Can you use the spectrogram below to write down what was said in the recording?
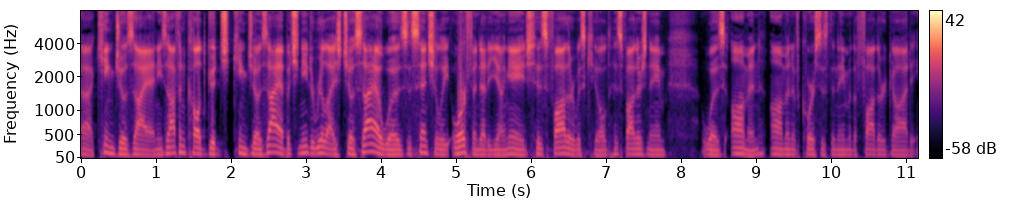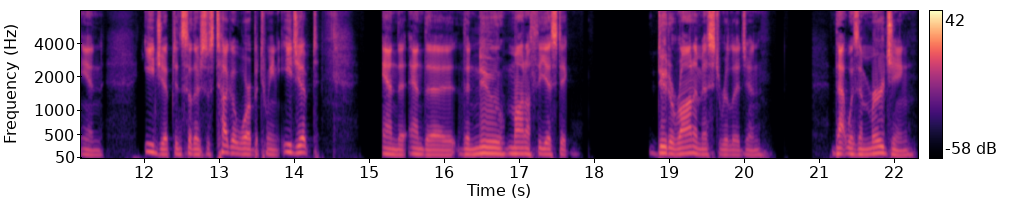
uh, King Josiah, and he's often called Good King Josiah. But you need to realize Josiah was essentially orphaned at a young age. His father was killed. His father's name was Ammon. Ammon, of course, is the name of the father god in Egypt, and so there's this tug of war between Egypt and the and the the new monotheistic Deuteronomist religion that was emerging.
